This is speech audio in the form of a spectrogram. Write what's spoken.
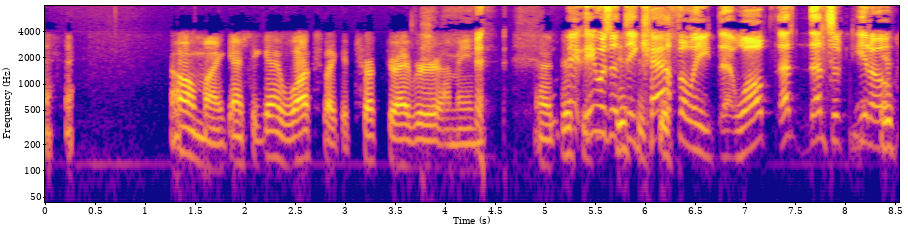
oh my gosh, the guy walks like a truck driver. I mean, uh, He, is- was a is just- decathlete, uh, Walt. That, that's a you know. It's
